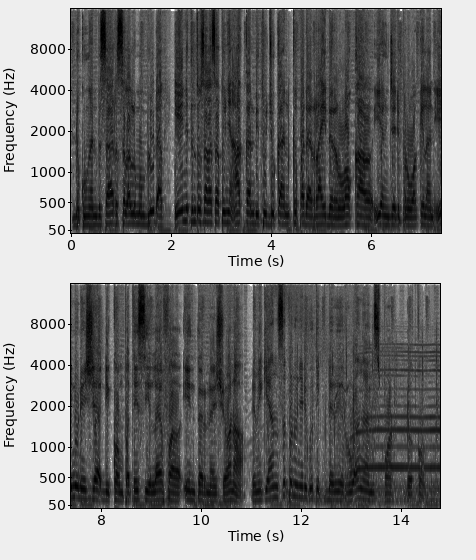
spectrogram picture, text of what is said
Dukungan besar selalu membludak. Ini tentu salah satunya akan ditujukan kepada rider lokal yang jadi perwakilan Indonesia di kompetisi level internasional. Demikian sepenuhnya dikutip dari ruangansport.com.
